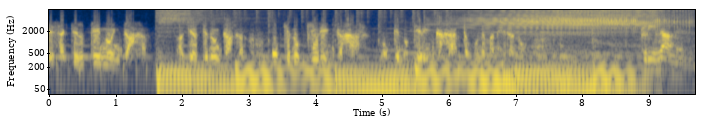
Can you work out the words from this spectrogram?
es aquel que no encaja, aquel que no encaja o que no quiere encajar o que no quiere encajar de alguna manera, ¿no? Clinamen.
